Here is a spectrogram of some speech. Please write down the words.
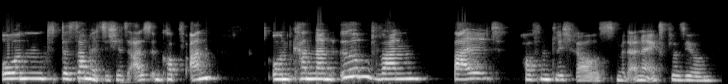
Und das sammelt sich jetzt alles im Kopf an und kann dann irgendwann bald hoffentlich raus mit einer Explosion.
